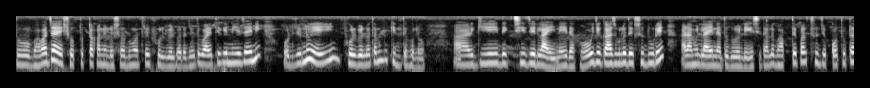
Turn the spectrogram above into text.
তো ভাবা যায় সত্তর টাকা নিল শুধুমাত্র ফুল বেলপাতা, যেহেতু বাড়ি থেকে নিয়ে যায়নি ওর জন্য এই ফুল বেলপাতা আমাকে কিনতে হলো। আর গিয়েই দেখছি যে লাইন, এই দেখো, ওই যে গাছগুলো দেখছ দূরে, আর আমি লাইন এত দূরে লেগেছি তাহলে ভাবতে পারছ যে কতটা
